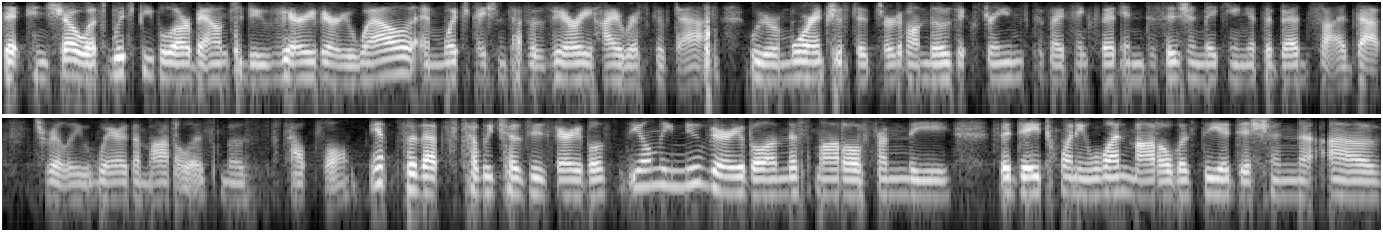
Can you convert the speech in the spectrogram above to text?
that can show us which people are bound to do very, very well and which patients have a very high risk of death. We were more interested sort of on those extremes because I think that in decision making at the bedside, that's really where the model is most helpful. Yep, so that's how we chose these variables. The only new variable in this model from the, the day 21 model was the addition of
